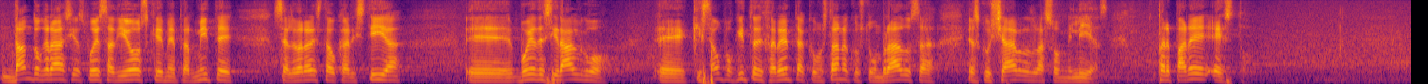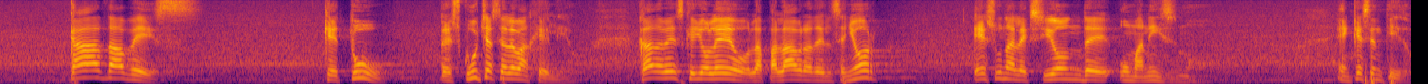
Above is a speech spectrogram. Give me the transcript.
dando gracias pues a Dios que me permite celebrar esta Eucaristía, eh, voy a decir algo eh, quizá un poquito diferente a como están acostumbrados a escuchar las homilías. Preparé esto. Cada vez que tú escuchas el Evangelio, cada vez que yo leo la palabra del Señor, es una lección de humanismo. ¿En qué sentido?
